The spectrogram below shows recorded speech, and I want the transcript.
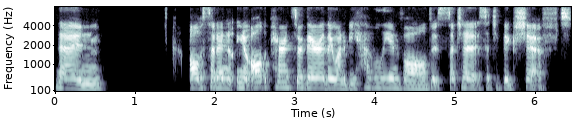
then all of a sudden you know all the parents are there they want to be heavily involved. It's such a such a big shift.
